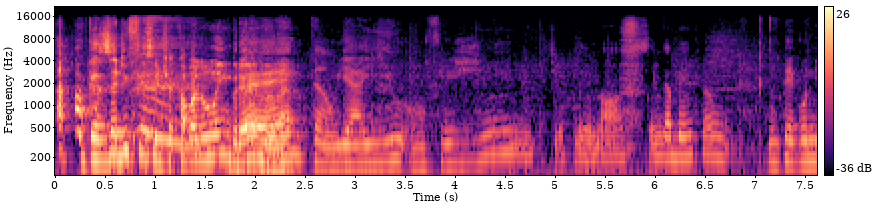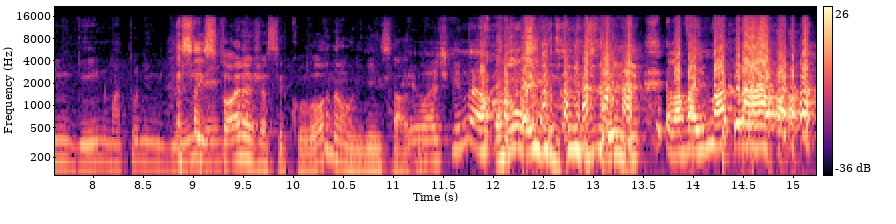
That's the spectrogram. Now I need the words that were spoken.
Ah, Porque às vezes é difícil, a gente acaba não lembrando, é, né? então. E aí eu, eu falei, gente, eu falei, nossa, ainda bem que não, não pegou ninguém, não matou ninguém. Essa né? história já circulou ou não? Ninguém sabe. Eu acho que não. Eu não lembro do nome dele. Ela vai me matar.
